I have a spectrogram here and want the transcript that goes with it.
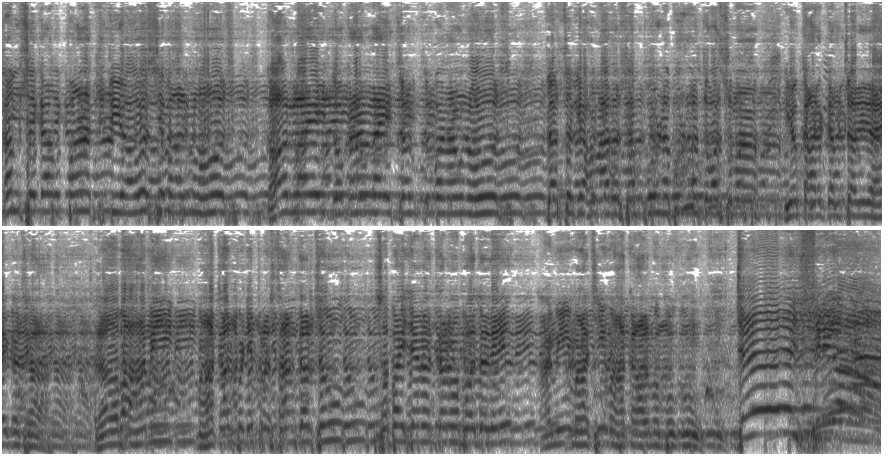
कम से कम पाँच दियो अवश्य बाल्नुहोस्। घरलाई दोकानलाई जन्त बनाउनुहोस्। जस्तो कि हाम्रो सम्पूर्ण भारतवर्षमा यो कार्यक्रम चलिरहेको छ। र अब हामी महाकालपट्टि प्रस्थान गर्छौँ। सबैजना क्रमबद्धले हामी माथि महाकालमा पुगौँ। जय श्रीराम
